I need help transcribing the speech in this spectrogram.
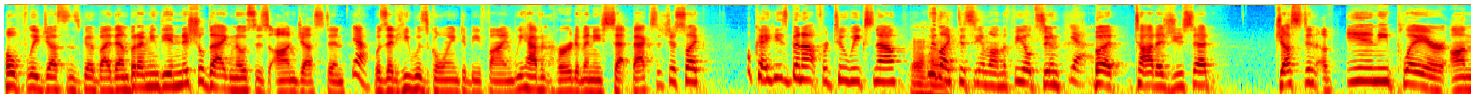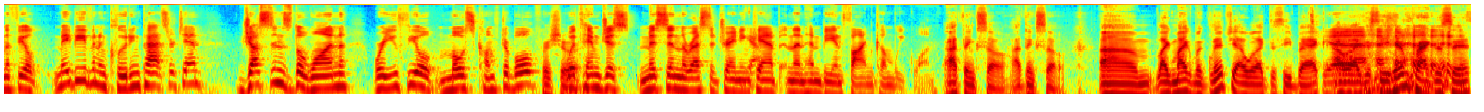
Hopefully Justin's good by then. But I mean, the initial diagnosis on Justin Yeah. was that he was going to be fine. We haven't heard of any setbacks. It's just like, okay, he's been out for two weeks now. We'd uh-huh. like to see him on the field soon. Yeah. But Todd, as you said, Justin, of any player on the field, maybe even including Pat Surtain, Justin's the one where you feel most comfortable For sure. with him just missing the rest of training Yeah. camp and then him being fine come week one. I think so. I think so. Um, like Mike McGlinchey, I would like to see back. I would like to see him practicing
